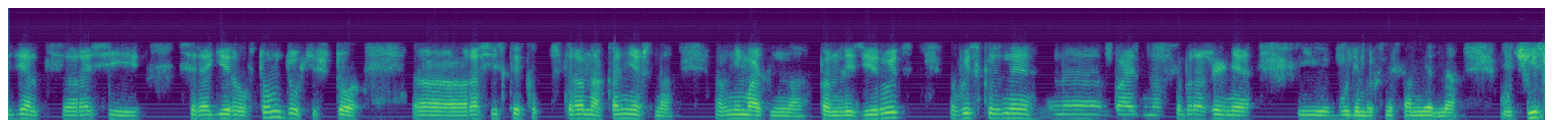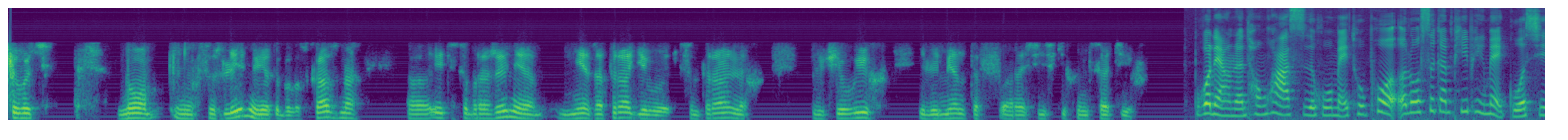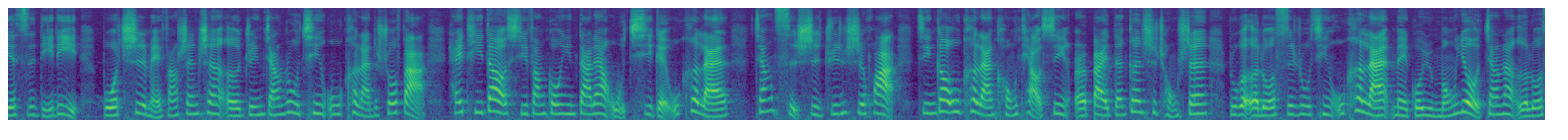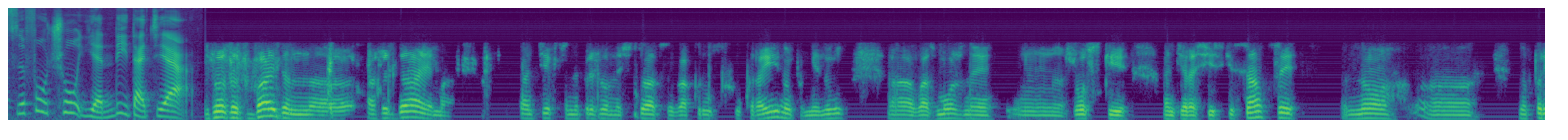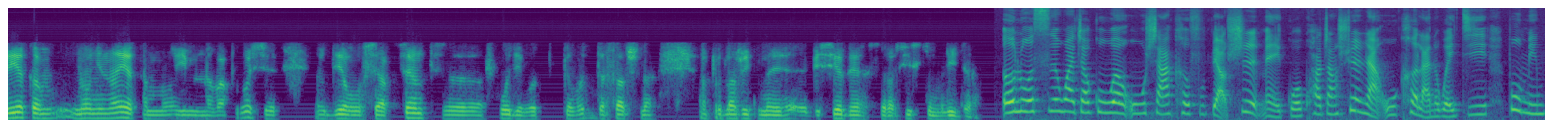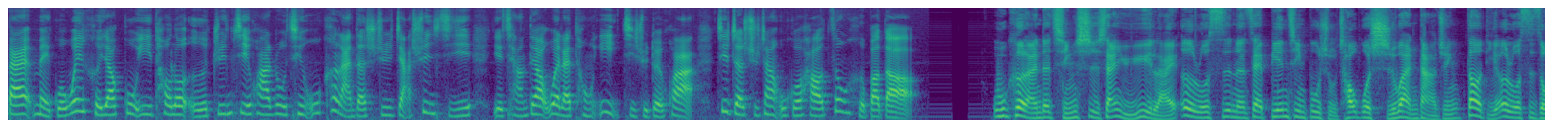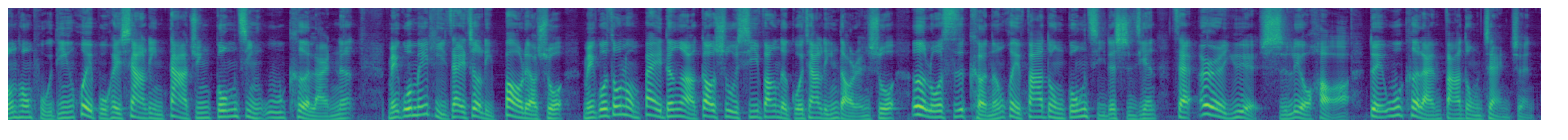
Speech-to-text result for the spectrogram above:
，эти соображения не затрагивают центральных ключевых элементов российских инициатив. 不过，两人通话似乎没突破。俄罗斯更批评美国歇斯底里，驳斥美方声称俄军将入侵乌克兰的说法，还提到西方供应大量武器给乌克兰，将此事军事化，警告乌克兰恐挑衅。而拜登更是重申，如果俄罗斯入侵乌克兰，美国与盟友将让俄罗斯付出严厉代价。说的是拜登呢，他是代嘛 контексте напряженной ситуации вокруг Украины упомянул возможные жесткие антироссийские санкции, но но при этом, но не на этом именно вопросе делался акцент в ходе вот достаточно продолжительной беседы с российским лидером. 俄罗斯外交顾问乌沙科夫表示，美国夸张渲染乌克兰的危机，不明白美国为何要故意透露俄军计划入侵乌克兰的虚假讯息，也强调未来同意继续对话。记者徐尚吴国豪综合报道。乌克兰的情势山雨欲来，俄罗斯呢在边境部署超过十万大军，到底俄罗斯总统普丁会不会下令大军攻进乌克兰呢？美国媒体在这里爆料说，美国总统拜登啊，告诉西方的国家领导人说，俄罗斯可能会发动攻击的时间在二月十六号啊，对乌克兰发动战争。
